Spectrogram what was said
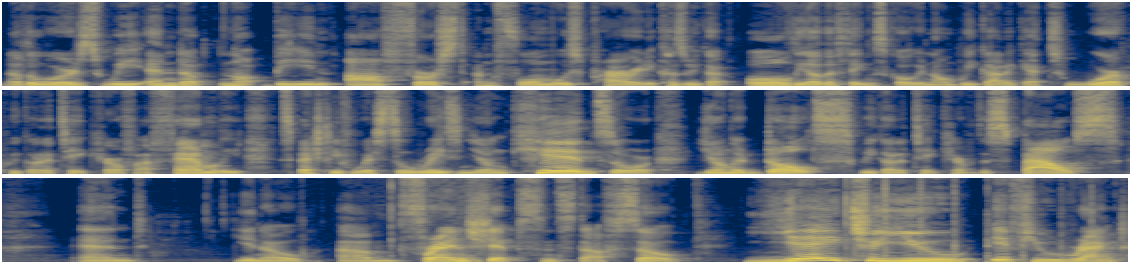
In other words, we end up not being our first and foremost priority because we got all the other things going on. We got to get to work. We got to take care of our family, especially if we're still raising young kids or young adults. We got to take care of the spouse and, you know, um, friendships and stuff. So, yay to you if you ranked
